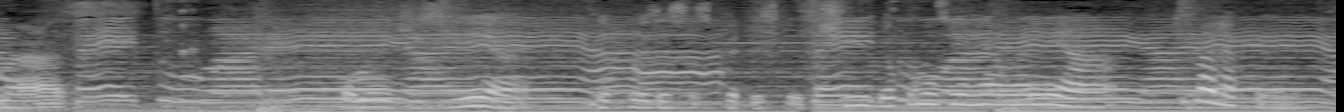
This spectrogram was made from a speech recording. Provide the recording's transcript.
Mas, como eu dizia, depois dessa perspectiva, eu comecei a reavaliar o que vale a pena.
